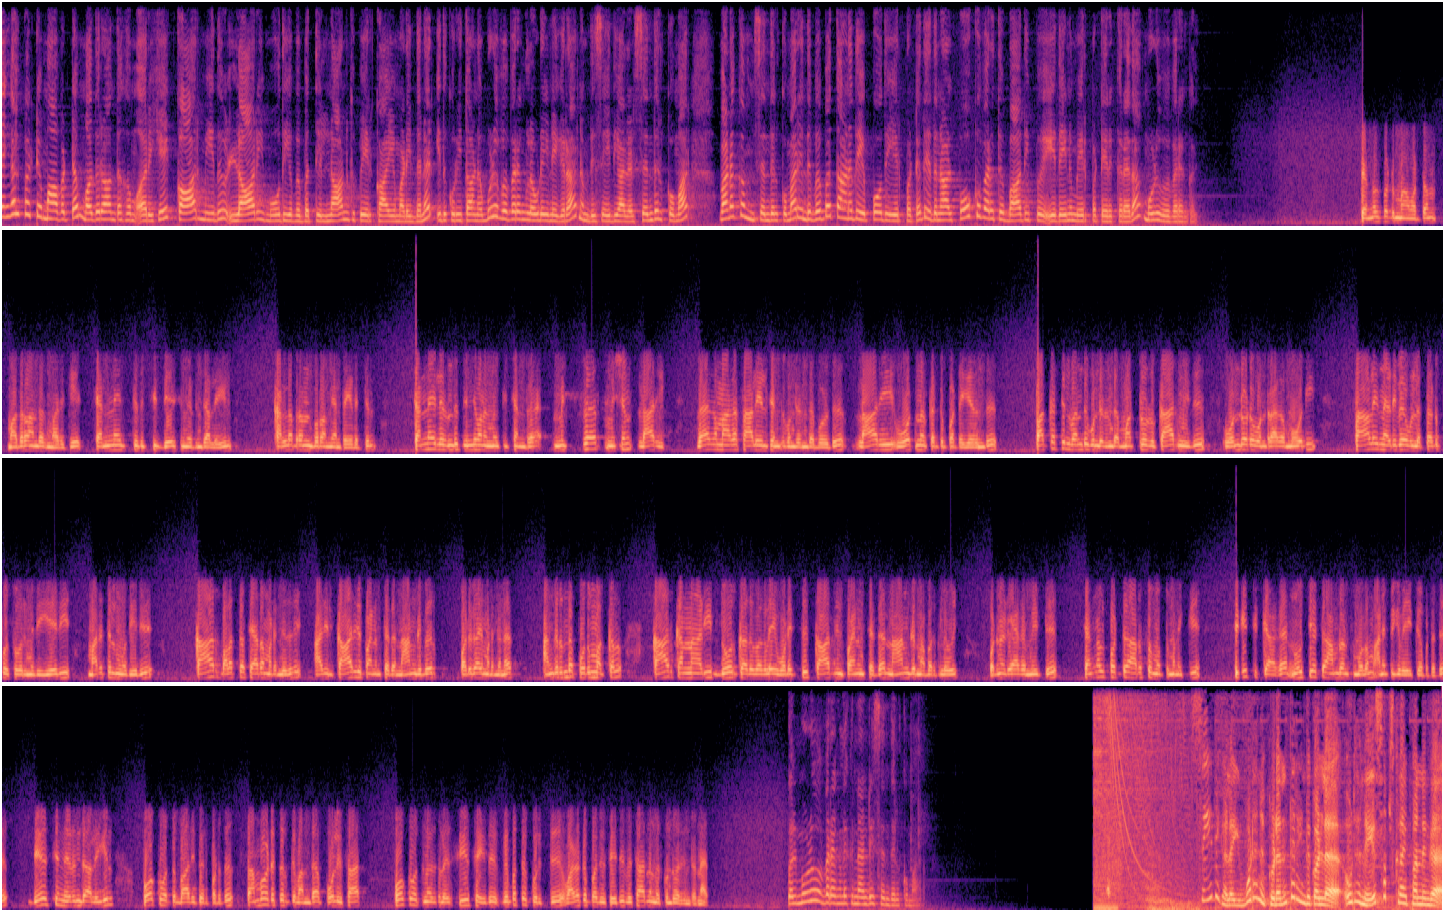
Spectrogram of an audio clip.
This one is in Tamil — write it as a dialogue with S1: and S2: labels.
S1: செங்கல்பட்டு மாவட்டம் மதுராந்தகம் அருகே கார் மீது லாரி மோதிய விபத்தில் நான்கு பேர் காயமடைந்தனர். இது குறித்தான முழு விவரங்களோடு இணைகிறார் நமது செய்தியாளர் செந்தில்குமார். வணக்கம் செந்தில்குமார். இந்த விபத்தானது எப்போது ஏற்பட்டது? இதனால் போக்குவரத்து பாதிப்பு ஏதேனும் ஏற்பட்டிருக்கிறதா? முழு விவரங்கள்.
S2: செங்கல்பட்டு மாவட்டம் மதுராந்தகம் அருகே சென்னை திருச்சி தேசிய நெடுஞ்சாலையில் கள்ளபரன்புரம் என்ற இடத்தில் சென்னையிலிருந்து திண்டிவனம் நோக்கி சென்ற மிக்சர் மிஷின் லாரி வேகமாக சாலையில் சென்று கொண்டிருந்த பொழுது லாரி ஓட்டுநர் கட்டுப்பாட்டை இழந்து பக்கத்தில் வந்து கொண்டிருந்த மற்றொரு கார் மீது ஒன்றோடு ஒன்றாக மோதி சாலை நடுவே உள்ள தடுப்பு சுவர் மீது ஏறி மரத்தில் மோதியது. கார் பலத்த சேதமடைந்தது அதில் காரில் பயணம் செய்த நான்கு பேர் படுகாயமடைந்தனர். அங்கிருந்த பொதுமக்கள் கார் கண்ணாடி டோர் கதவுகளை உடைத்து காரில் பயணம் செய்த நான்கு நபர்களை உடனடியாக மீட்டு செங்கல்பட்டு அரசு மருத்துவமனைக்கு சிகிச்சைக்காக நூத்தி எட்டு ஆம்புலன்ஸ் மூலம் அனுப்பி வைக்கப்பட்டது. தேசிய நெடுஞ்சாலையில் போக்குவரத்து பாதிப்பு ஏற்பட்டது. சம்பவ இடத்திற்கு வந்த போலீசார் போக்குவரத்து நெரிசலை சீர் செய்து விபத்து குறித்து வழக்கு பதிவு செய்து விசாரணை மேற்கொண்டு வருகின்றனர்.
S1: முழு விவரங்களுக்கு நன்றி செந்தில்குமார்.
S3: செய்திகளை உடனுக்குடன் தெரிந்து கொள்ள உடனே சப்ஸ்கிரைப் பண்ணுங்க.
